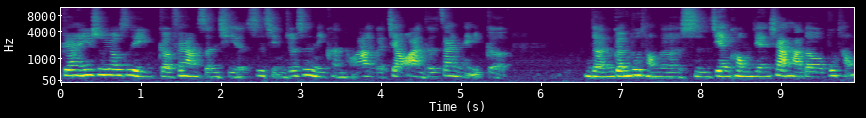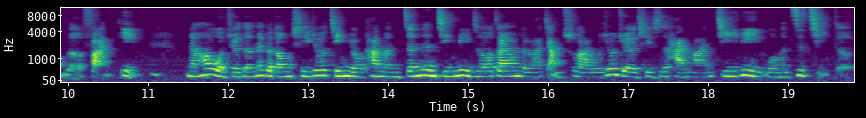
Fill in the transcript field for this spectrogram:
表演艺术又是一个非常神奇的事情，就是你可能同样一个教案，可是在每一个人跟不同的时间空间下，它都有不同的反应。然后我觉得那个东西就经由他们真正经历之后，再用嘴巴讲出来，我就觉得其实还蛮激励我们自己的。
